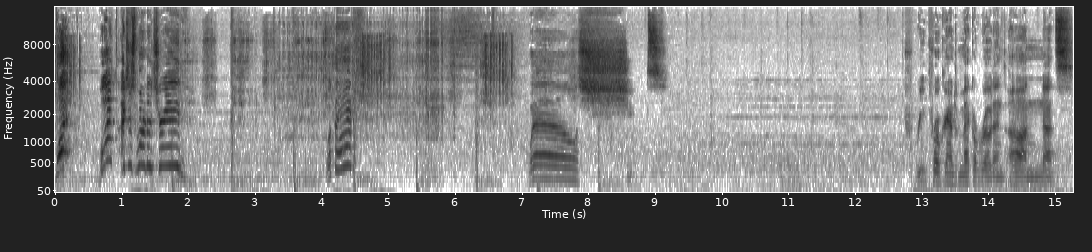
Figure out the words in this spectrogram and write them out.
What? What? I just wanted to trade. What the heck? Well, shoot. Reprogrammed Mecha Rodent. Oh, nuts.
